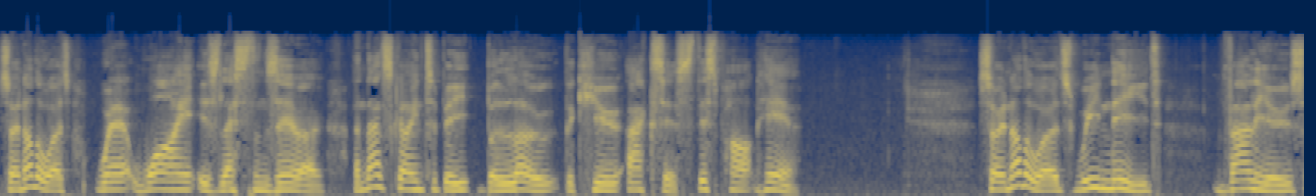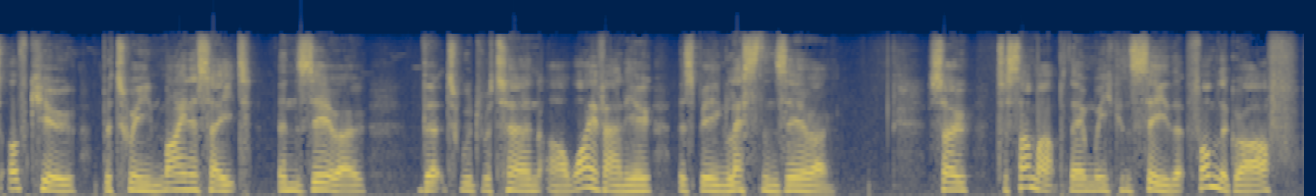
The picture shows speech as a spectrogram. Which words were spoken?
So in other words, where y is less than 0. And that's going to be below the q axis, this part here. So in other words, we need values of q between minus 8 and 0 that would return our y value as being less than 0. So to sum up then we can see that from the graph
